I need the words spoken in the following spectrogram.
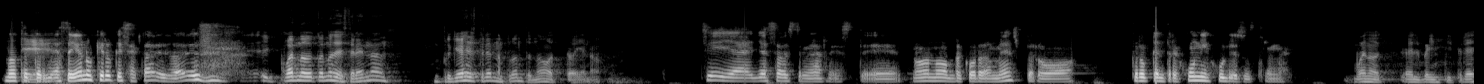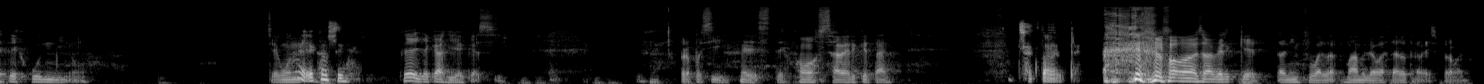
No te eh, Hasta yo no quiero que se acabe, ¿sabes? Eh, ¿Cuándo, ¿cuándo se estrenan? Porque ya se estrena pronto, ¿no? Todavía no. Sí, ya, ya a estrenar. Este, no, no recuerdo el mes, pero creo que entre junio y julio se estrena. Bueno, el 23 de junio. Según... Ah, ya casi. Sí, ya casi, ya casi. Pero pues sí, este, vamos a ver qué tal. Exactamente. vamos a ver qué tan infumable va a estar otra vez, pero bueno.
